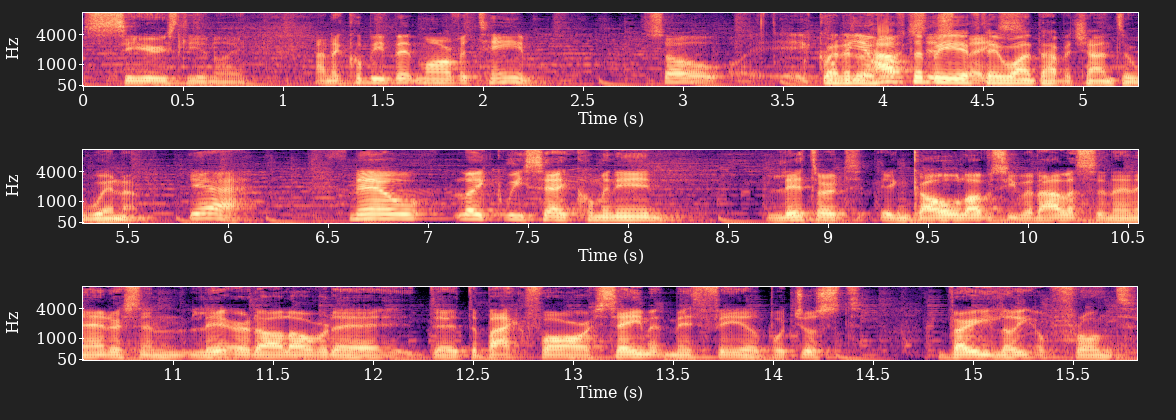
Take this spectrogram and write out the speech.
Seriously annoying. And it could be a bit more of a team. So it could But it'll have to be if they space. want to have a chance of winning. Yeah. Now, like we said coming in, littered in goal, obviously with Alisson and Ederson, littered all over the, the, the back four, same at midfield, but just very light up front.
